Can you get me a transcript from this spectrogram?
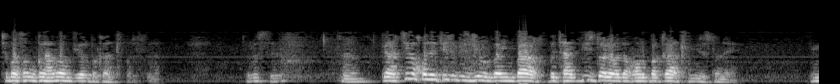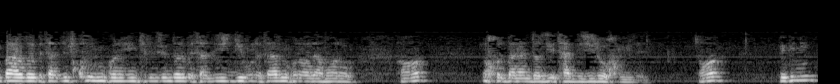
چه بسا ممکن همه هم دیگر به قتل برسونن درسته؟ گرچه خود تلویزیون و این برق به تدریج داره آدم ها رو به قتل میرسونه. این برق داره به تدریج کور می‌کنه این تلویزیون داره به تدریج دیوونه تر می‌کنه آدم ها رو. ها؟ این خود براندازی تدریجی رخ میده. ها؟ ببینیم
